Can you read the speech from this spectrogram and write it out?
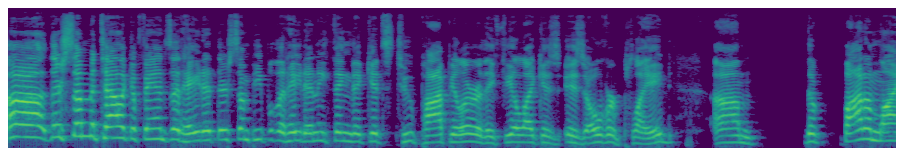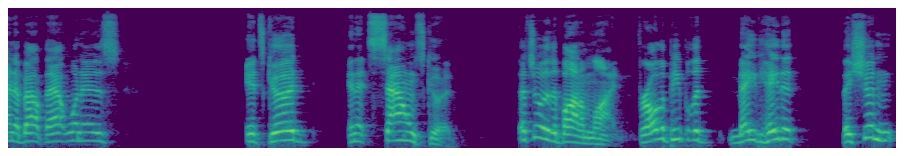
Uh, there's some Metallica fans that hate it. There's some people that hate anything that gets too popular or they feel like is is overplayed. Um, the bottom line about that one is it's good and it sounds good. That's really the bottom line. For all the people that may hate it, they shouldn't.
